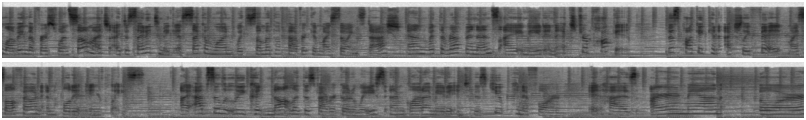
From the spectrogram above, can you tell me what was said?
Loving the first one so much, I decided to make a second one with some of the fabric in my sewing stash, and with the remnants, I made an extra pocket. This pocket can actually fit my cell phone and hold it in place. I absolutely could not let this fabric go to waste, and I'm glad I made it into this cute pinafore. It has Iron Man, Thor,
